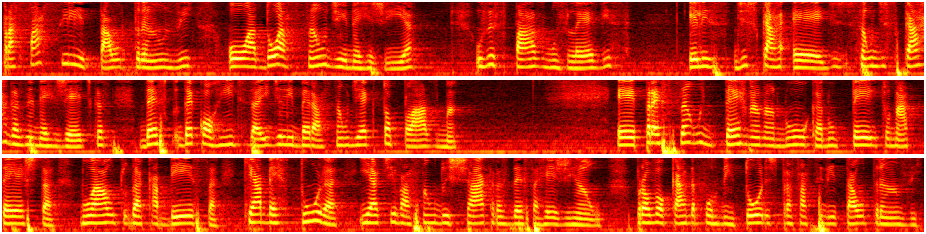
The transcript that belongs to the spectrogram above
para facilitar o transe ou a doação de energia. Os espasmos leves, eles descar é, são descargas energéticas decorrentes aí de liberação de ectoplasma é, pressão interna na nuca, no peito, na testa, no alto da cabeça, que é abertura e ativação dos chakras dessa região, provocada por mentores para facilitar o transe.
